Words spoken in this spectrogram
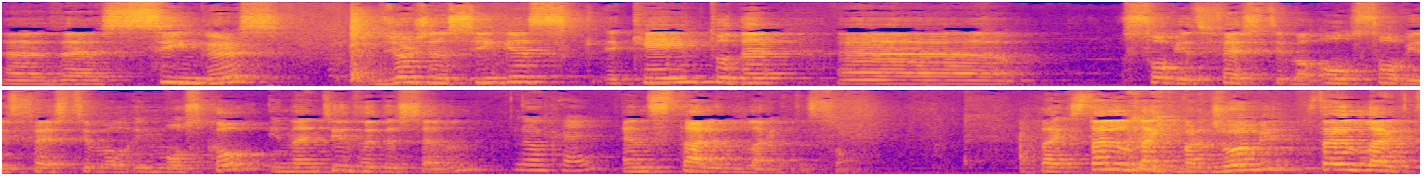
uh, the singers, Georgian singers, came to the uh, Soviet festival, all Soviet festival in Moscow in 1937 Okay. and Stalin liked the song. Like Stalin liked Borjomi, Stalin liked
